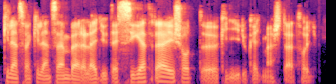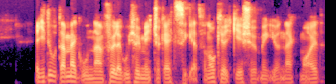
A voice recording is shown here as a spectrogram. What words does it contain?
99 emberrel együtt egy szigetre, és ott kinyírjuk egymást, tehát hogy egy idő után megunnám, főleg úgy, hogy még csak egy sziget van. Oké, hogy később még jönnek majd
